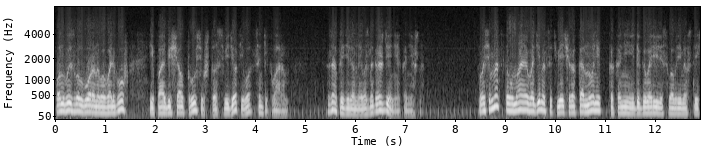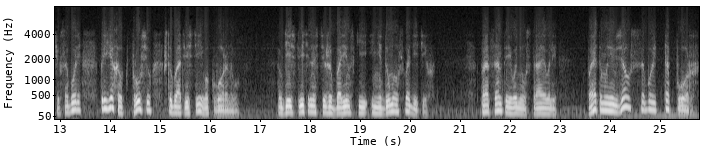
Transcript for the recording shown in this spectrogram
Он вызвал Воронова во Львов и пообещал Прусю, что сведет его с антикваром. За определенное вознаграждение, конечно. 18 мая в 11 вечера каноник, как они и договорились во время встречи в соборе, приехал к Прусю, чтобы отвезти его к Воронову. В действительности же Боринский и не думал сводить их. Проценты его не устраивали, поэтому и взял с собой топор,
